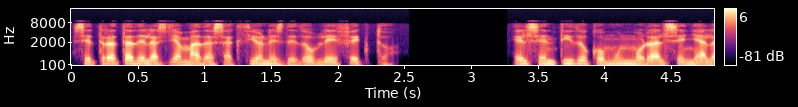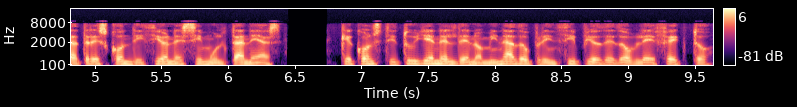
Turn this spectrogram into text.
Se trata de las llamadas acciones de doble efecto. El sentido común moral señala tres condiciones simultáneas, que constituyen el denominado principio de doble efecto,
